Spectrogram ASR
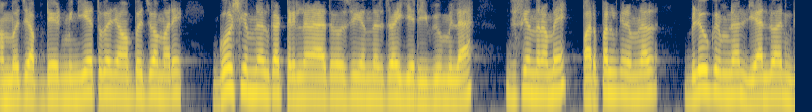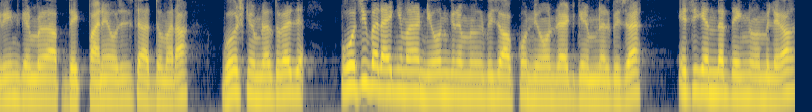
हम मुझे अपडेट मिली है। तो क्या यहाँ पे जो हमारे गोस्ट क्रिमिनल का ट्रेलर आया था उसी के अंदर जो है ये रिव्यू मिला है, जिसके अंदर हमें purple criminal, blue criminal, yellow and green criminal आप देख पा रहे हैं। और इसी तरह हमारा गोस्ट क्रिमिनल तो कैसे पॉसिबल है कि हमारा न्योन क्रिमिनल भी जो आपको न्योन रेड क्रिमिनल भी जो है, इसी के अंदर देखने को मिलेगा।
